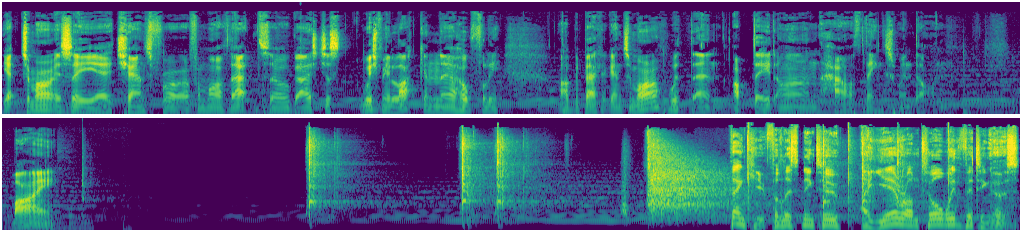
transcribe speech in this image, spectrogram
yeah, tomorrow is a uh, chance for, for more of that. So, guys, just wish me luck and uh, hopefully I'll be back again tomorrow with an update on how things went on. Bye. Thank you for listening to A Year on Tour with Vittinghus.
